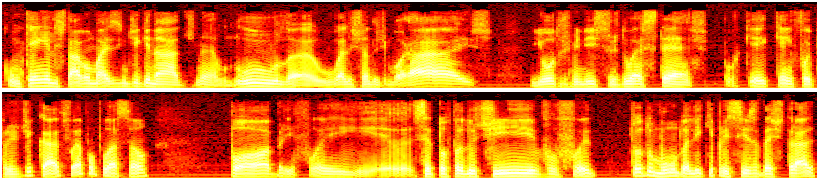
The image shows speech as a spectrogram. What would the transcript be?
com quem eles estavam mais indignados, né? O Lula, o Alexandre de Moraes e outros ministros do STF, porque quem foi prejudicado foi a população pobre, foi eh, setor produtivo, foi todo mundo ali que precisa da estrada,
